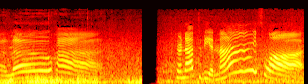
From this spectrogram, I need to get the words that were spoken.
Aloha. Turned out to be a nice walk.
